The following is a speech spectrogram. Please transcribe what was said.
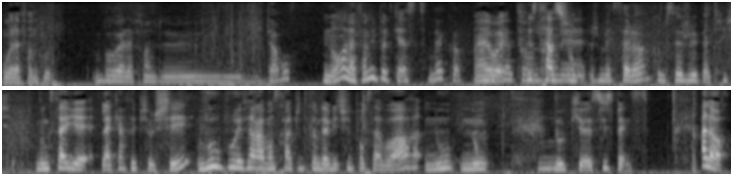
Ou à la fin de quoi? Bon, à la fin de... du tarot. Non, à la fin du podcast. D'accord. Ouais, Donc, ouais, attends, frustration. Je mets, je mets ça là, comme ça je vais pas tricher. Donc ça y est, la carte est piochée. Vous, vous pouvez faire avance rapide comme d'habitude pour savoir. Nous, non. Mm. Donc euh, suspense. Alors,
